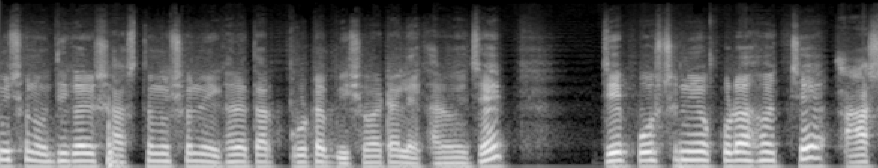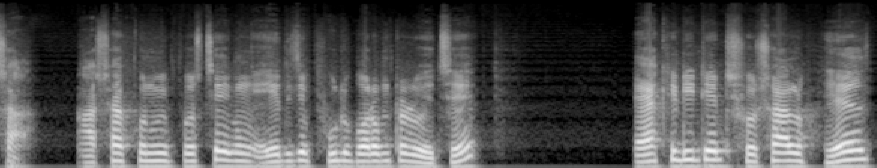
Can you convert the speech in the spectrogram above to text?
মিশন অধিকারী স্বাস্থ্য মিশনে এখানে তার পুরোটা বিষয়টা লেখা রয়েছে। যে পোস্ট নিয়োগ করা হচ্ছে আশা আশা কর্মী পোস্টে এবং এর যে ফুল ফর্মটা রয়েছে অ্যাক্রিডিটেড সোশ্যাল হেলথ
